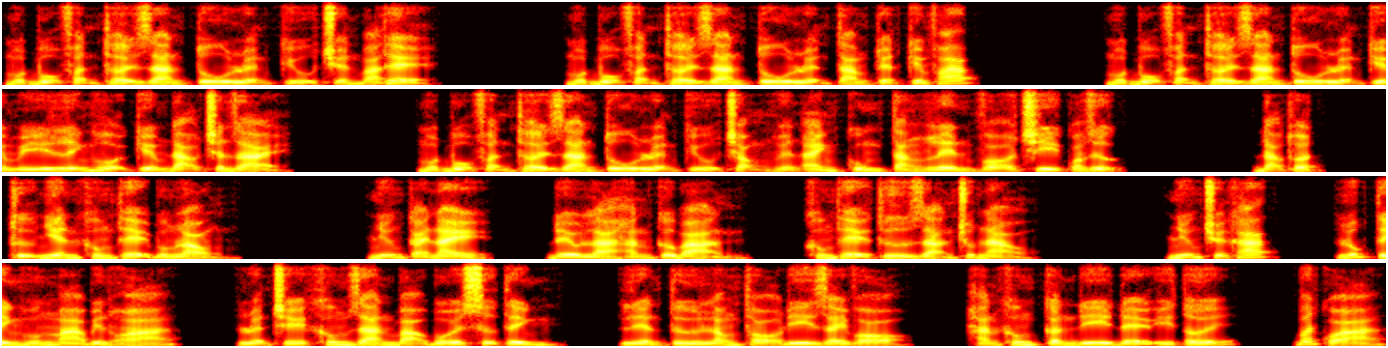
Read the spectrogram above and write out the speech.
Một bộ phận thời gian tu luyện cửu chuyển bá thể. Một bộ phận thời gian tu luyện tam tuyệt kiếm pháp. Một bộ phận thời gian tu luyện kiếm ý lĩnh hội kiếm đạo chân giải. Một bộ phận thời gian tu luyện cửu trọng huyễn ảnh cùng tăng lên võ chi quan dực. Đạo thuật, tự nhiên không thể buông lỏng. Những cái này, đều là hắn cơ bản, không thể thư giãn chút nào. Những chuyện khác, lúc tình huống mà biến hóa, luyện chế không gian bảo bối sự tình, liền từ long thỏ đi giày vò, hắn không cần đi để ý tới, bất quá,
